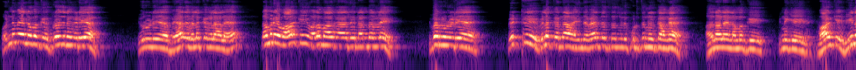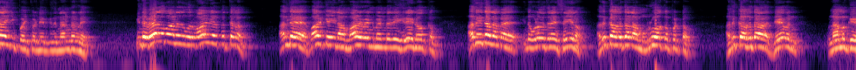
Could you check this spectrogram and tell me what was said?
ஒன்றுமே நமக்கு பிரயோஜனம் கிடையாது. இவருடைய வேத விளக்கங்களால் நம்முடைய வாழ்க்கை வளமாகாது நண்பர்களே. இவர்களுடைய வெற்றி விளக்கம் தான் இந்த வேதத்திலிருந்து கொடுத்துன்னு இருக்காங்க. அதனால் நமக்கு இன்னைக்கு வாழ்க்கை வீணாகி போய் கொண்டிருக்குது நண்பர்களே. இந்த வேதமானது ஒரு வாழ்வியல் புத்தகம். அந்த வாழ்க்கையை நாம் வாழ வேண்டும் என்பதே இறை நோக்கம். அதை தான் நம்ம இந்த உலகத்தில் செய்யணும். அதுக்காக தான் நாம் உருவாக்கப்பட்டோம். அதுக்காக தான் தேவன் நமக்கு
